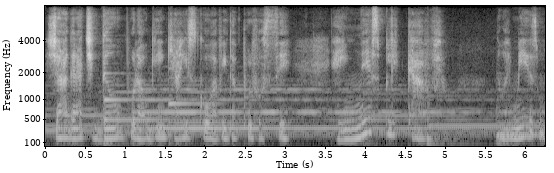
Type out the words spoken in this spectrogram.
Já a gratidão por alguém que arriscou a vida por você é inexplicável, não é mesmo?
